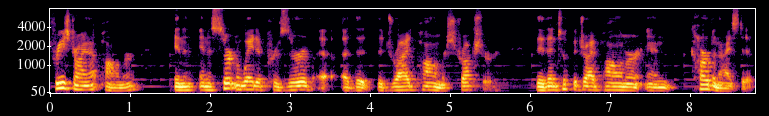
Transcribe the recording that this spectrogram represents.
freeze drying that polymer in, in a certain way to preserve a, uh, uh, the, the dried polymer structure. They then took the dried polymer and carbonized it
